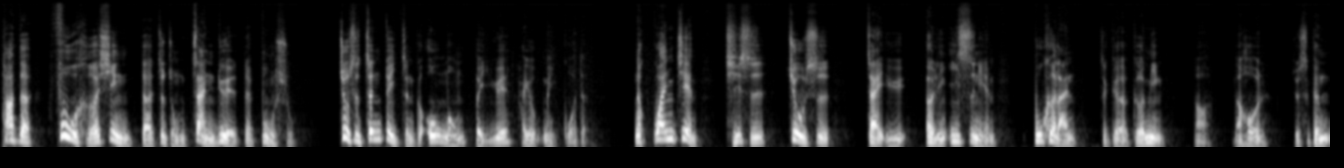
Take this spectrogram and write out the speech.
他的复合性的这种战略的部署，就是针对整个欧盟、北约还有美国的。那关键其实就是在于二零一四年乌克兰这个革命啊，然后就是跟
